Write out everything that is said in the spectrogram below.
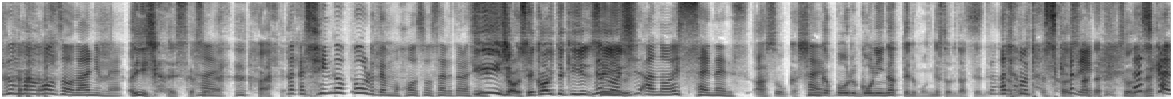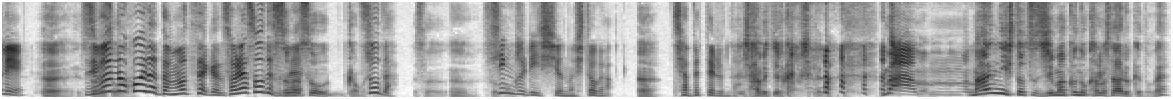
群馬放送のアニメ。いいじゃないですかそれ、ははい。いなんかシンガポールでも放送されたらしいでいじゃん世界的声でもあの一切ないです。あそうか。シンガポール語になってるもんねそれだってあ でも 確かに。確かに。うん。自分の声だと思ってたけどそりゃそうですね。それは。そうかもしれない。そうだ。シングリッシュの人がうん。喋ってるんだ。喋ってるかもしれない。まあ万に一つ字幕の可能性あるけどね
